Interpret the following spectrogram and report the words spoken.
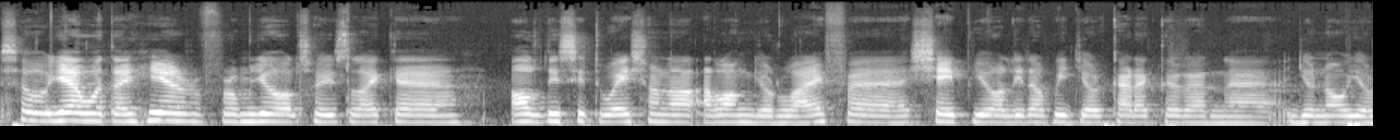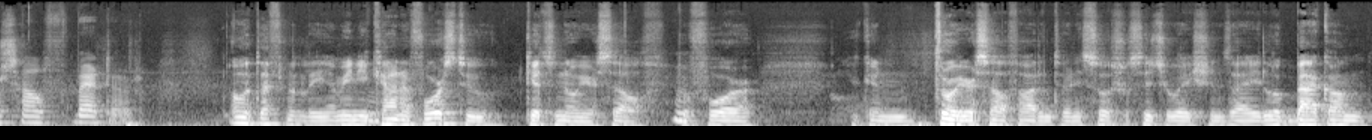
So yeah, what I hear from you also is like uh, all these situations a- along your life uh, shape you a little bit your character and uh, you know yourself better. Oh, definitely. I mean, you Mm. kind of forced to get to know yourself Mm. before you can throw yourself out into any social situations. I look back on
